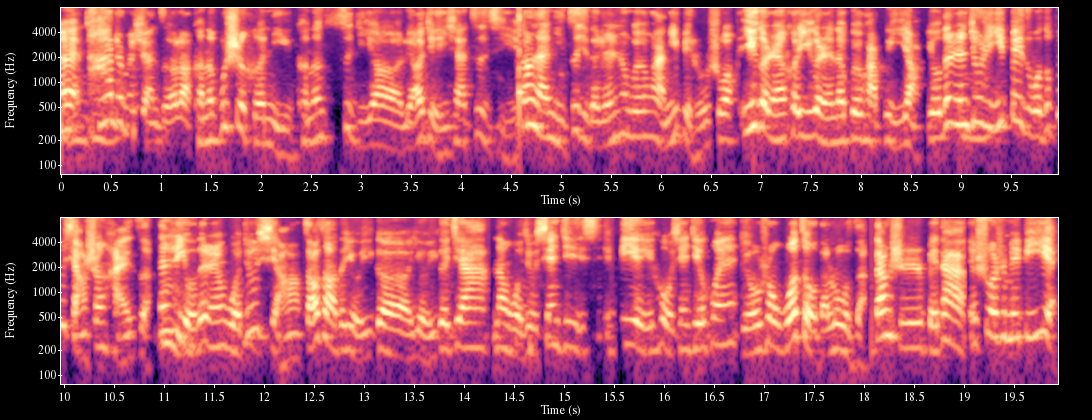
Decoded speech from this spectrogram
哎，他这么选择了，可能不适合你，可能自己要了解一下自己。当然，你自己的人生规划，你比如说一个人和一个人的规划不一样，有的人就是一辈子我都不想生孩子，但是有的人我就想早早的有一个有一个家，那我就先结毕业以后先结婚。比如说我走的路子，当时北大硕士没毕业，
